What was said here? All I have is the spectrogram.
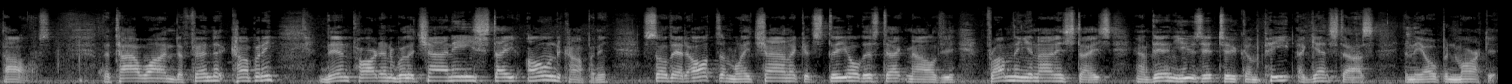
The Taiwan defendant company then partnered with a Chinese state owned company so that ultimately China could steal this technology from the United States and then use it to compete against us in the open market.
